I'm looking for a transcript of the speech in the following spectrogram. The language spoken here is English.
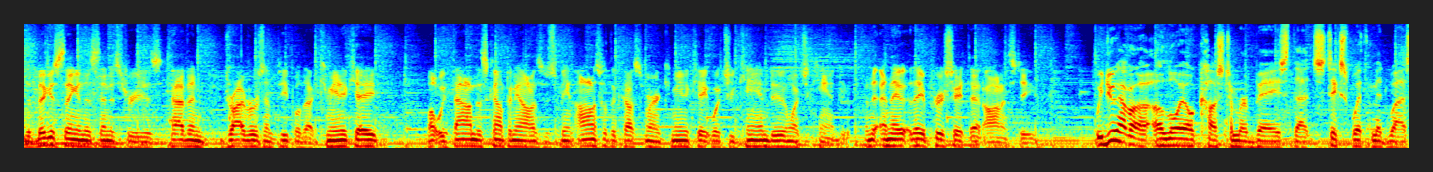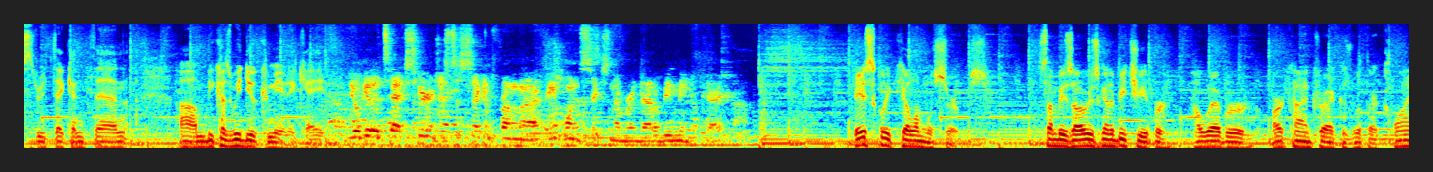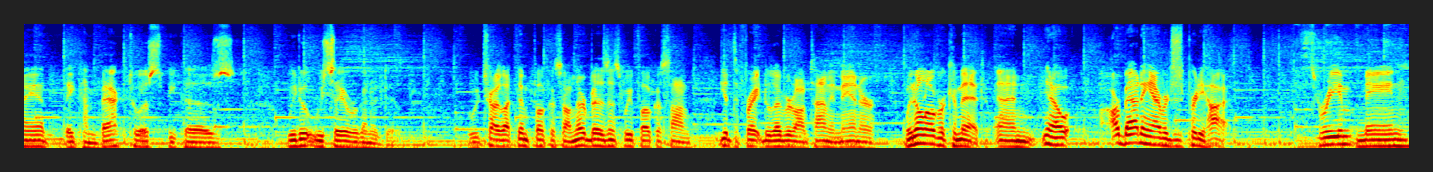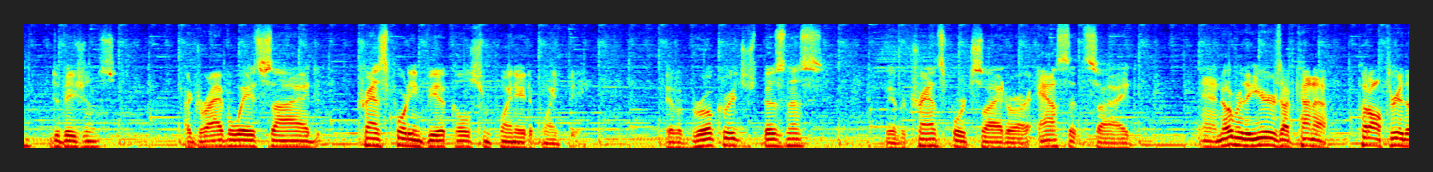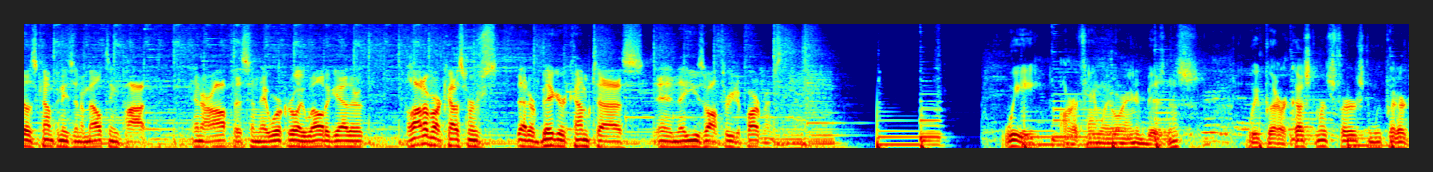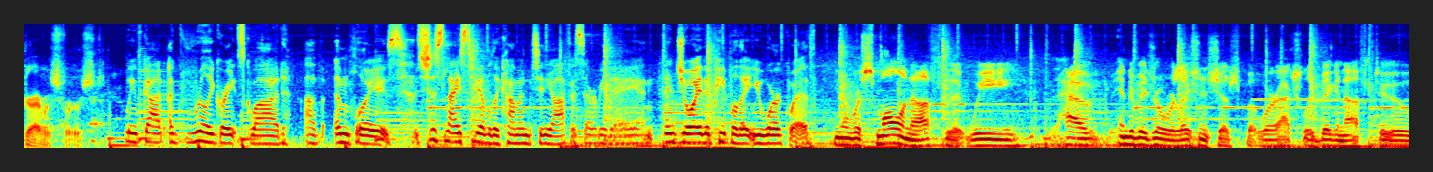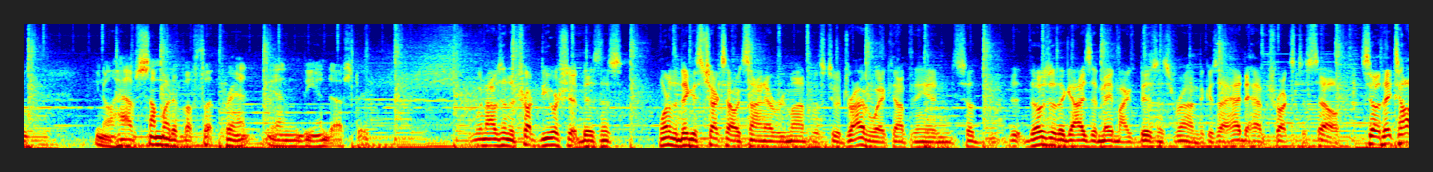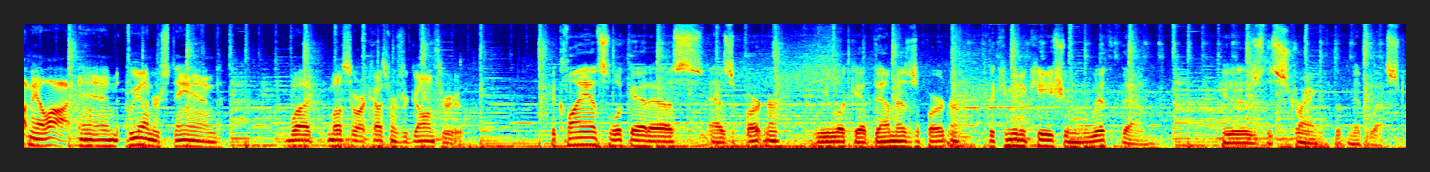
The biggest thing in this industry is having drivers and people that communicate. What we found this company on is just being honest with the customer and communicate what you can do and what you can't do. And, and they, they appreciate that honesty. We do have a, a, loyal customer base that sticks with Midwest through thick and thin um, because we do communicate. You'll get a text here in just a second from uh, 816 number, and that'll be me, okay? Basically, kill them with service. Somebody's always going to be cheaper. However, our contract is with our client. They come back to us because we do what we say we're going to do. We try to let them focus on their business. We focus on get the freight delivered on time and manner. We don't overcommit. And, you know, our batting average is pretty high. Three main divisions. Our driveway side, transporting vehicles from point A to point B. We have a brokerage business. We have a transport side or our asset side and over the years, I've kind of put all three of those companies in a melting pot in our office, and they work really well together. A lot of our customers that are bigger come to us, and they use all three departments. We are a family-oriented business. We put our customers first and we put our drivers first. We've got a really great squad of employees. It's just nice to be able to come into the office every day and enjoy the people that you work with. You know, we're small enough that we have individual relationships, but we're actually big enough to, you know, have somewhat of a footprint in the industry. When I was in the truck dealership business, one of the biggest checks I would sign every month was to a driveway company, and so th those are the guys that made my business run because I had to have trucks to sell. So they taught me a lot, and we understand what most of our customers are going through. The clients look at us as a partner. We look at them as a partner. The communication with them is the strength of Midwest.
